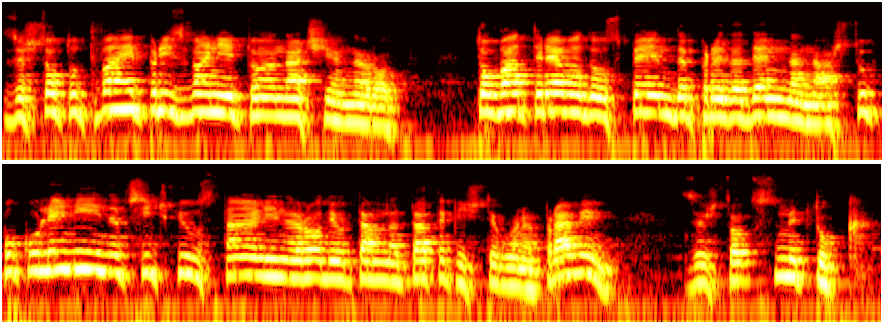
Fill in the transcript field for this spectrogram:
Защото това е призванието на нашия народ. Това трябва да успеем да предадем на нашето поколение и на всички останали народи от там нататък и ще го направим, защото сме тук.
